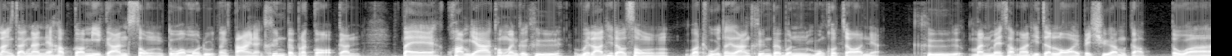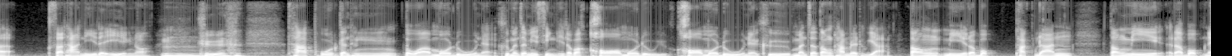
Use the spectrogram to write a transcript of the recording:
หลังจากนั้นเนี่ยครับก็มีการส่งตัวโมดูลต่างๆเนี่ยขึ้นไปประกอบกัน แต่ความยากของมันก็คือ เวลาที่เราส่งวัตถุต่างๆ ขึ้นไปบนวงโคจรเนี่ยคือมันไม่สามารถที่จะลอยไปเชื่อมกับตัวสถานีได้เองเนาะคือ ถ้าพูดกันถึงตัวโมดูลเนี่ยคือมันจะมีสิ่งที่เรียกว่า core module อยู่ core module เนี่ยคือมันจะต้องทำได้ทุกอย่าง ต้องมีระบบผลักดัน ต้องมีระบบใน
